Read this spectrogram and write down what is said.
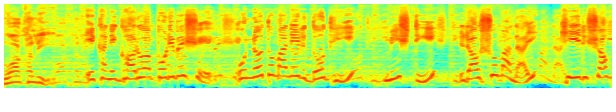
নোয়াখালী। এখানে ঘরোয়া পরিবেশে উন্নত মানের দধি মিষ্টি রসমালাই ক্ষীর সহ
